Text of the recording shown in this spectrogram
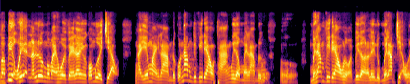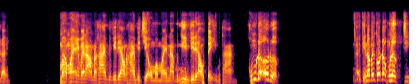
và biểu hiện là lương của mày hồi về đây có 10 triệu. Ngày ấy mày làm được có 5 cái video một tháng bây giờ mày làm được uh, 15 video rồi bây giờ là lên được 15 triệu rồi đấy. Mà mày mày làm được 20 video là 20 triệu mà mày làm được nghìn video tỷ một tháng không đỡ được. Đấy, thì nó mới có động lực chứ.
